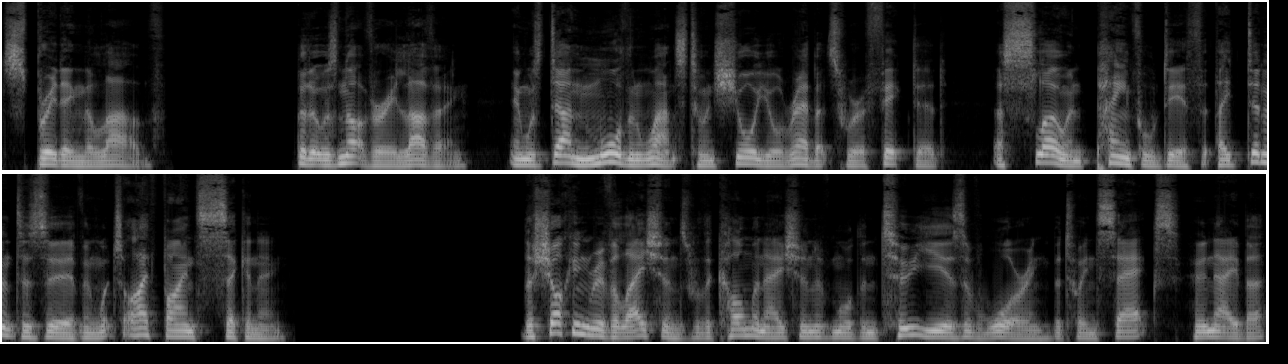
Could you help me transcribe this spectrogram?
spreading the love. But it was not very loving, and was done more than once to ensure your rabbits were affected a slow and painful death that they didn't deserve and which I find sickening. The shocking revelations were the culmination of more than two years of warring between Sachs, her neighbour,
